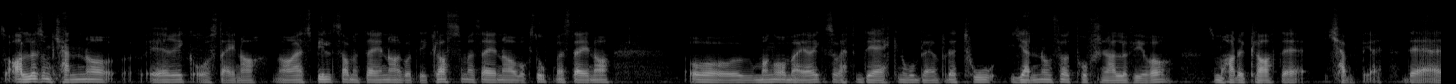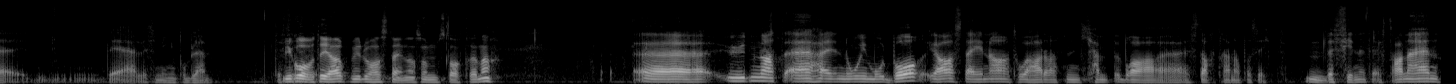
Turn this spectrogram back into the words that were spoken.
Så alle som kjenner Erik og Steinar Nå har jeg spilt sammen med Steinar, gått i klasse med Steinar, vokst opp med Steinar og mange år med Erik, så vet jeg det er ikke noe problem. For det er to gjennomført profesjonelle fyrer som hadde klart det kjempegreit. Det er, det er liksom ingen problem. Vi går over til Jerv. Vil du ha Steinar som starttrener? Uh, uten at jeg har noe imot Bård. Ja, Steinar tror jeg hadde vært en kjempebra uh, starttrener på sikt. Mm. Definitivt. Han er en,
